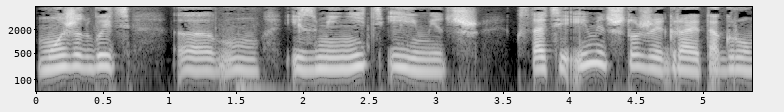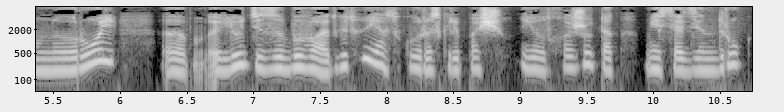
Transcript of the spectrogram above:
может быть, э, изменить имидж, кстати, имидж тоже играет огромную роль. Э, люди забывают. Говорят, я такой раскрепощенный, я вот хожу так. У меня есть один друг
